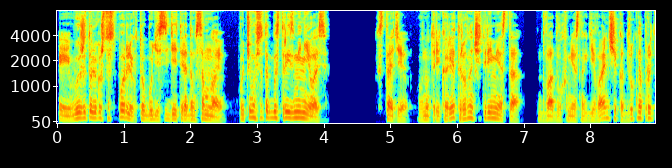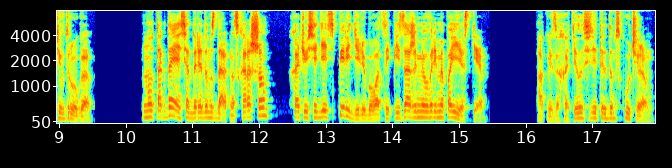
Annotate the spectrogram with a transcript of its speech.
Эй, вы же только что спорили, кто будет сидеть рядом со мной. Почему все так быстро изменилось? Кстати, внутри кареты ровно четыре места. Два двухместных диванчика друг напротив друга. Ну тогда я сяду рядом с Даркнесс, хорошо? Хочу сидеть спереди и любоваться пейзажами во время поездки. Акви захотела сидеть рядом с кучером.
